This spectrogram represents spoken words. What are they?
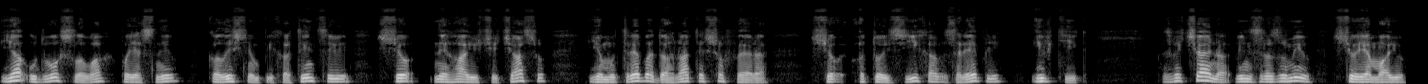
Я у двох словах пояснив колишньому піхотинцеві, що, не гаючи часу, йому треба догнати шофера, що отой з'їхав з реплі і втік. Звичайно, він зрозумів, що я маю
